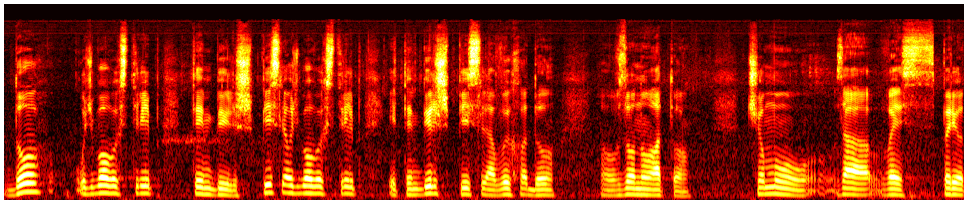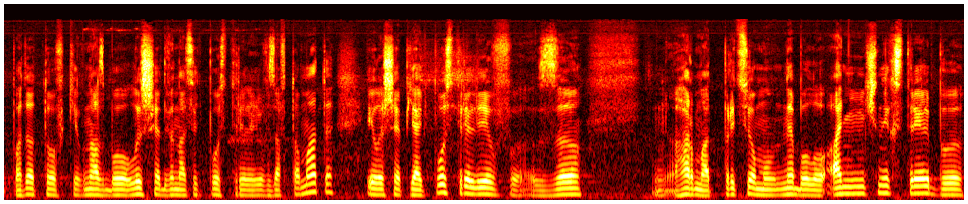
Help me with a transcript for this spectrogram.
до учбових стріб, тим більш після учбових стрільб і тим більш після виходу в зону АТО. Чому за весь період підготовки в нас було лише 12 пострілів з автомата і лише 5 пострілів з гармат. При цьому не було ані нічних стрільб,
